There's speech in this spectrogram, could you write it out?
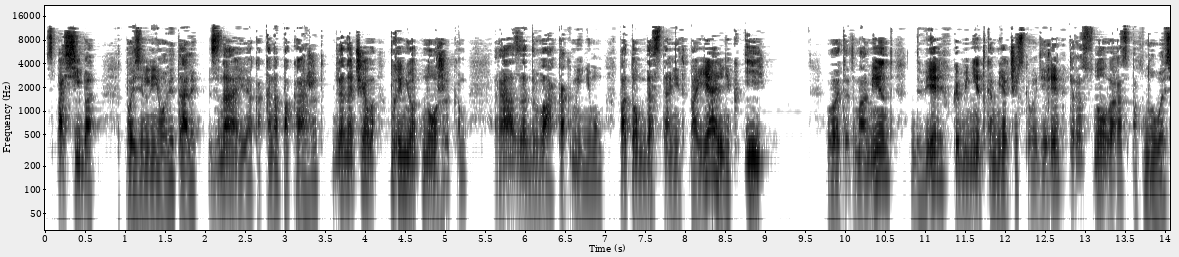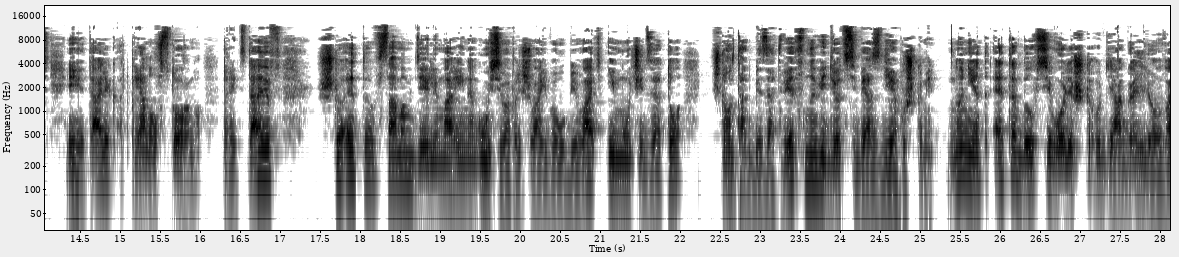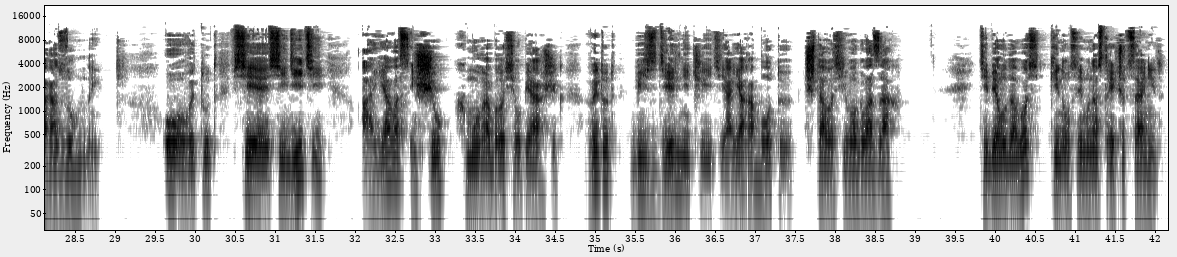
«Спасибо», — позеленел Виталик. «Знаю я, как она покажет. Для начала прынет ножиком. Раза два, как минимум. Потом достанет паяльник и...» В этот момент дверь в кабинет коммерческого директора снова распахнулась, и Виталик отпрянул в сторону, представив, что это в самом деле Марина Гусева пришла его убивать и мучить за то, что он так безответственно ведет себя с девушками. Но нет, это был всего лишь трудяга Лева Разумный. «О, вы тут все сидите, а я вас ищу», — хмуро бросил пиарщик. «Вы тут бездельничаете, а я работаю», — читалось в его глазах. «Тебе удалось?» — кинулся ему навстречу цианид.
